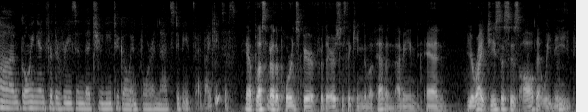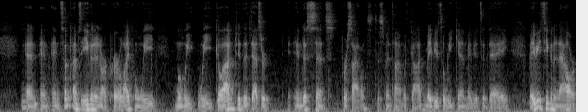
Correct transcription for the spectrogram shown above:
um, going in for the reason that you need to go in for, and that's to be fed by Jesus. Yeah, blessed are the poor in spirit, for theirs is the kingdom of heaven. I mean, and you're right. Jesus is all that we need, mm-hmm. and and and sometimes even in our prayer life, when we when we we go out into the desert, in this sense, for silence to spend time with God. Maybe it's a weekend, maybe it's a day, maybe it's even an hour.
